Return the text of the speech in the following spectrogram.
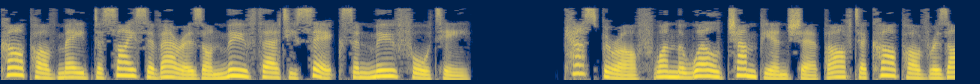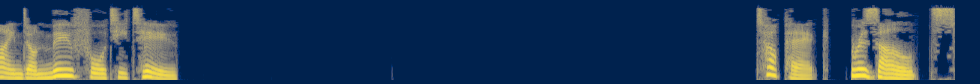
Karpov made decisive errors on move 36 and move 40. Kasparov won the World Championship after Karpov resigned on move 42. Topic: Results.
